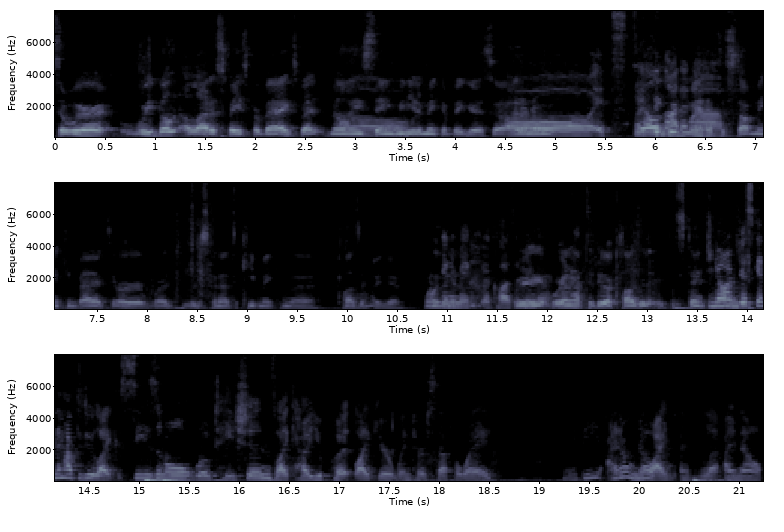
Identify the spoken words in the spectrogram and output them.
so we're we built a lot of space for bags, but Melanie's saying we Oh. need to oh. make it bigger. So I don't know. Oh, it's still I think we might enough. have to stop making bags, or we're just gonna have to keep making the closet bigger. One We're going to the- make the closet We're, bigger. we're gonna have to do a closet extension. No, I'm just going to have to do like seasonal rotations, like how you put like your winter stuff away. Maybe I don't know. I I, I know.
